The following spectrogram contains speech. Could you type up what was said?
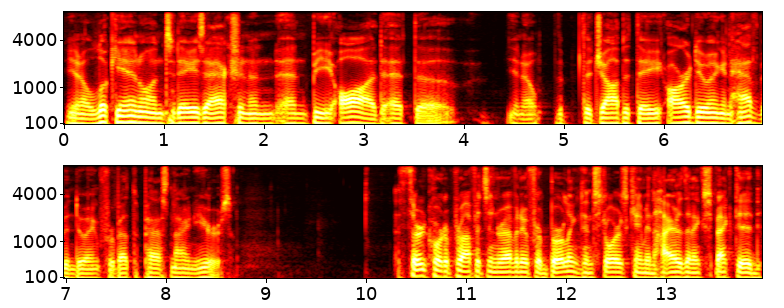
you know, look in on today's action and and be awed at the you know the, the job that they are doing and have been doing for about the past nine years. Third quarter profits and revenue for Burlington stores came in higher than expected.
